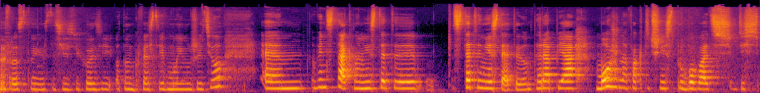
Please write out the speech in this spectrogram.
po prostu jest, jeśli chodzi o tę kwestię w moim życiu. Um, więc tak, no niestety, niestety, niestety, no, terapia można faktycznie spróbować gdzieś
